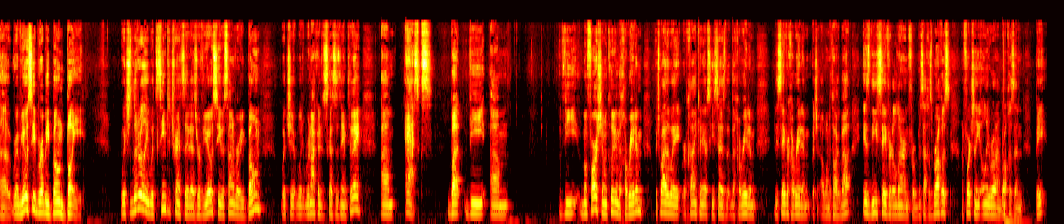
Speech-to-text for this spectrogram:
uh, Rav Yossi Rabbi Bone Bai, which literally would seem to translate as Rav Yossi, the son of Rabbi Bone, which it, we're not going to discuss his name today, um, asks. But the um, the Mefarshim, including the Charedim, which by the way, Rav Chaim Kanievsky says that the Charedim, the Sefer Charedim, which I want to talk about, is the Sefer to learn for Mesachas Brachos. Unfortunately, he only wrote on Brachos and Be-.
